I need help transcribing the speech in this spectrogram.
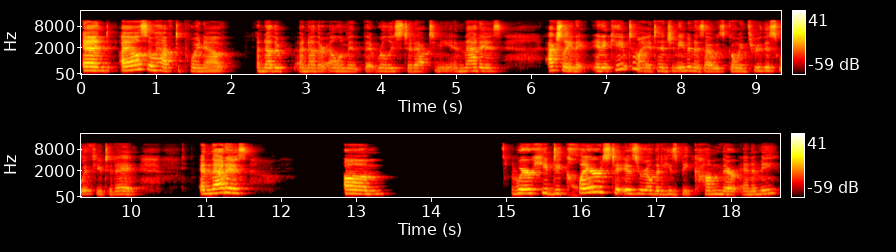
And I also have to point out another another element that really stood out to me, and that is actually, and it, and it came to my attention even as I was going through this with you today, and that is um, where he declares to Israel that he's become their enemy.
